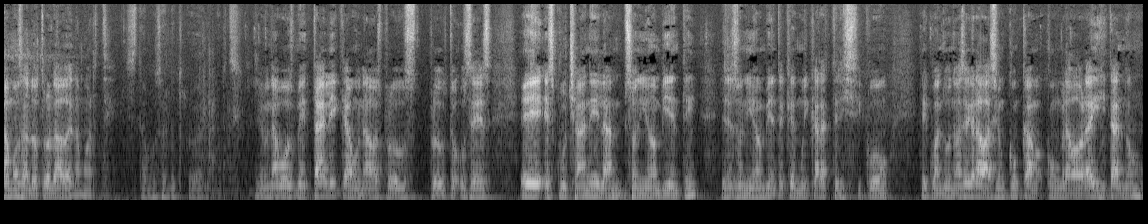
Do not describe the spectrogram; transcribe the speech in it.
Estamos al otro lado de la muerte. Estamos al otro lado de la muerte. Una voz metálica, una voz produ- producto. Ustedes eh, escuchan el am- sonido ambiente, ese sonido ambiente que es muy característico de cuando uno hace grabación con, con grabadora digital, ¿no?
